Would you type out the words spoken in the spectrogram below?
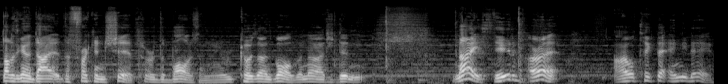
Thought I was gonna die at the freaking ship or the ball or something, or Kozan's ball, but no, I just didn't. Nice, dude. All right, I will take that any day.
